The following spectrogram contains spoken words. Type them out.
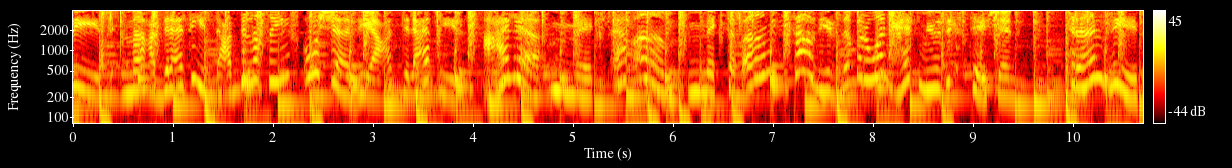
ترانزيت مع عبد العزيز عبد اللطيف وشادي عبد العزيز على ميكس اف ام ميكس اف ام Saudi's number 1 hit music station ترانزيت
